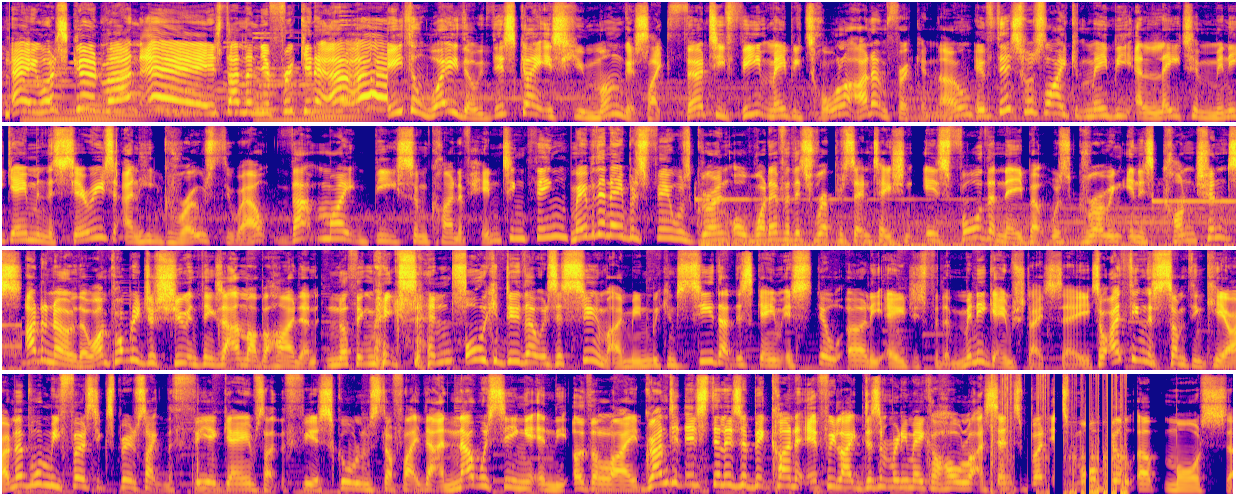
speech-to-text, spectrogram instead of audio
hey, what's good, man? Hey, stand on your freaking... Uh, uh. Either way, though, this guy is humongous. Like 30 feet, maybe taller. I don't freaking know. If this was like maybe a later minigame in the series and he grows throughout, that might be some kind of hinting thing. Maybe the neighbor's fear was growing or whatever this representation is for the neighbor was growing in his conscience. I don't know, though. I'm probably just shooting things out of my behind and nothing makes sense. All we can do, though, is assume. I mean, we can see that this game is still early ages for the minigame, should I say. So I think there's something here. I remember when we first experienced, like, the Fear games, like the Fear School and stuff like that, and now we're seeing it in the other light. Granted, it still is a bit kind of iffy, like, doesn't really make a whole lot of sense, but it's more built up more so.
